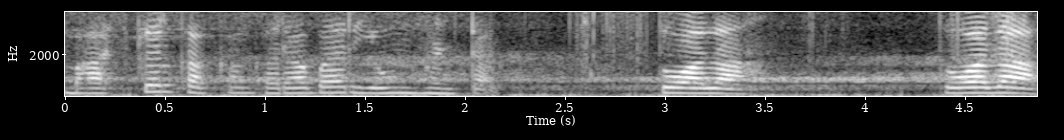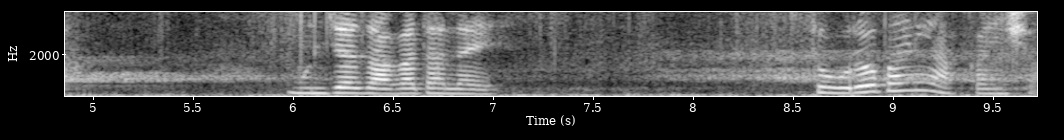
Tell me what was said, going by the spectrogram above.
भास्कर काका घराबाहेर येऊन म्हणतात तो आला तो आला. मुंजा जागा झालाय. सौरभ आणि आकांक्षा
